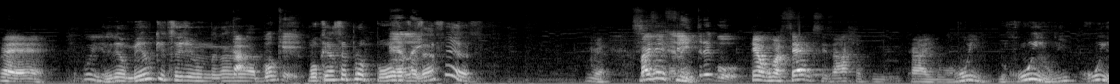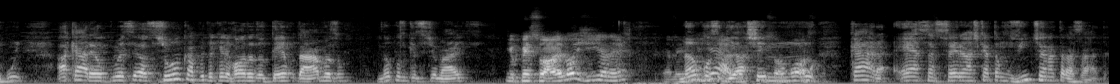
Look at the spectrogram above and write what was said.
É, tipo isso. Entendeu? Mesmo que seja um negócio Tá, bom, ok. o ela se propôs Ela- a fazer, ela fez. É. Mas Ela enfim, entregou. tem alguma série que vocês acham que cai no ruim? Ruim, ruim, ruim. Ah, cara, eu comecei a assistir um capítulo daquele Roda do Tempo da Amazon. Não consegui assistir mais. E o pessoal elogia, né? Ela é Não elogiada, consegui, eu achei muito. Cara, essa série eu acho que ela tá uns 20 anos atrasada.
